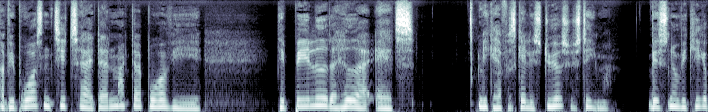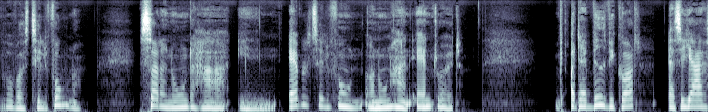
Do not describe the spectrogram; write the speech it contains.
Og vi bruger sådan tit her i Danmark, der bruger vi det billede, der hedder, at vi kan have forskellige styresystemer. Hvis nu vi kigger på vores telefoner, så er der nogen, der har en Apple-telefon, og nogen har en Android. Og der ved vi godt, altså jeg,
